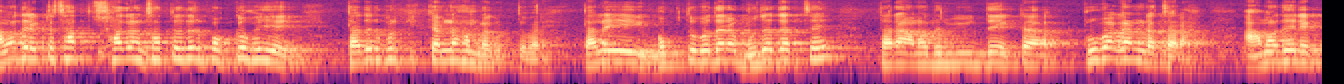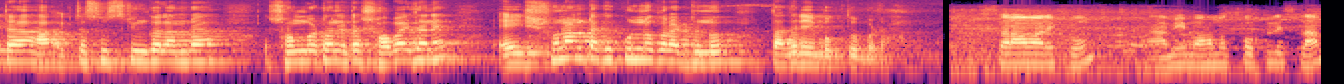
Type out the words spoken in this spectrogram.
আমাদের একটা ছাত্র, সাধারণ ছাত্রদের পক্ষ হয়ে তাদের উপর কেমনে হামলা করতে পারে? তাহলে এই বক্তব্য দ্বারা বোঝা যাচ্ছে তারা আমাদের বিরুদ্ধে একটা প্রোপাগান্ডা ছাড়া। আমাদের একটা একটা সুশৃঙ্খল আমরা, সংগঠন এটা সবাই জানে, এই সুনামটাকে পূর্ণ করার জন্য তাদের এই বক্তব্যটা। সালাম আলাইকুম। আমি মোহাম্মদ ফখরুল ইসলাম,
